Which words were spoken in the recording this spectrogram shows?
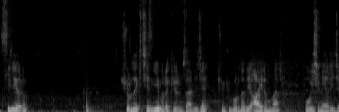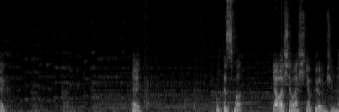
siliyorum. Şuradaki çizgiyi bırakıyorum sadece. Çünkü burada bir ayrım var. O işime yarayacak. Evet. Bu kısmı yavaş yavaş yapıyorum şimdi.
